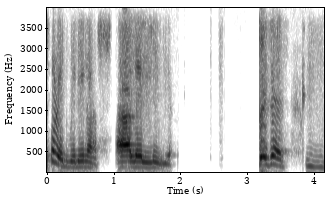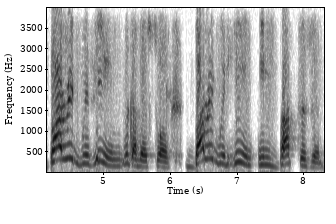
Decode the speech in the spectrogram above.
spirit within us. Hallelujah. So it says, buried with him, look at verse 12, buried with him in baptism,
